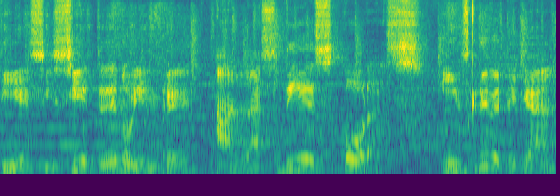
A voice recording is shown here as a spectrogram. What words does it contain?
17 de noviembre a las 10 horas. Inscríbete ya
